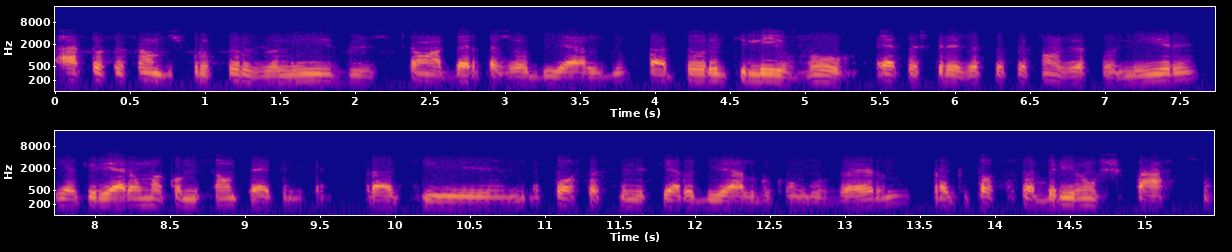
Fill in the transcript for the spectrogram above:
a Associação dos Professores Unidos estão abertas ao diálogo, fator que levou essas três associações a se unirem e a criar uma comissão técnica para que possa se iniciar o diálogo com o governo, para que possa se abrir um espaço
